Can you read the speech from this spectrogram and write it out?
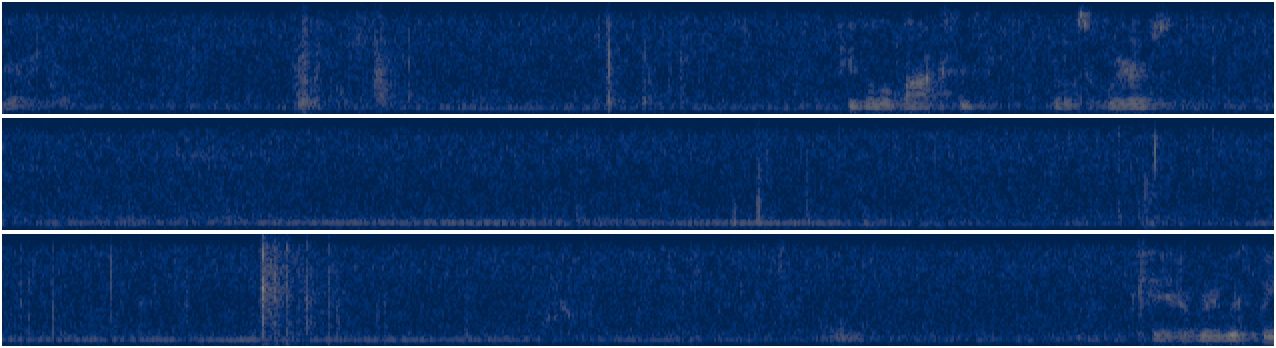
There we go. The little boxes, little squares? Okay, everybody with me?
